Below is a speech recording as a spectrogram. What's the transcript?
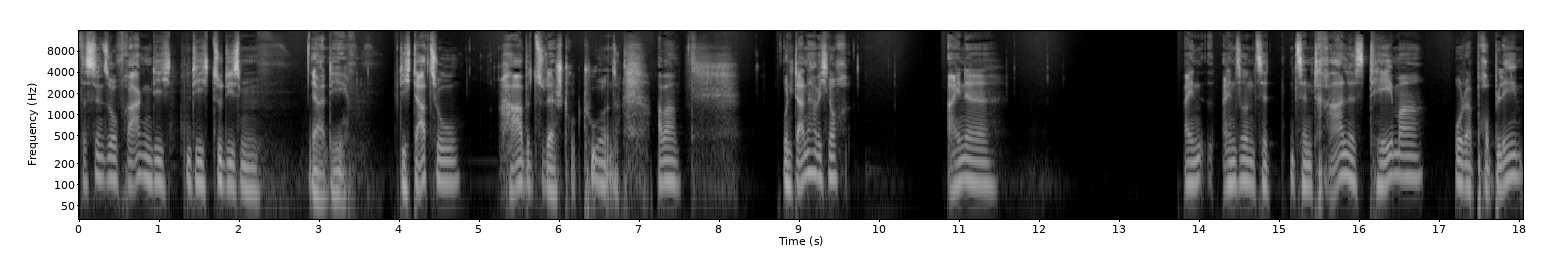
Das sind so Fragen, die ich, die ich zu diesem, ja, die die ich dazu habe, zu der Struktur und so. Aber, und dann habe ich noch eine, ein, ein so ein zentrales Thema oder Problem,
